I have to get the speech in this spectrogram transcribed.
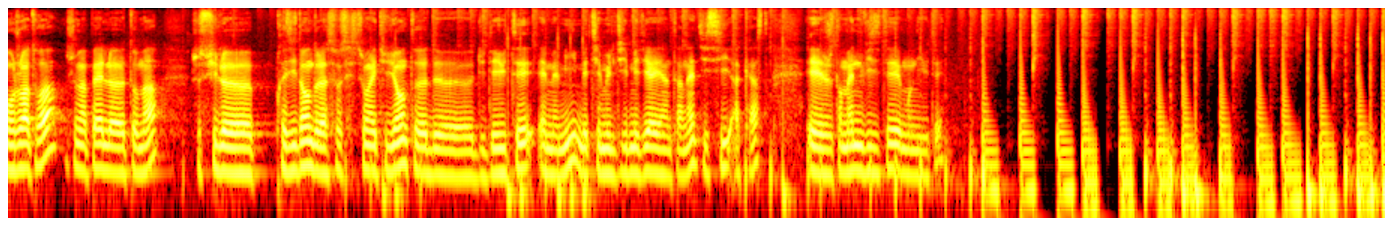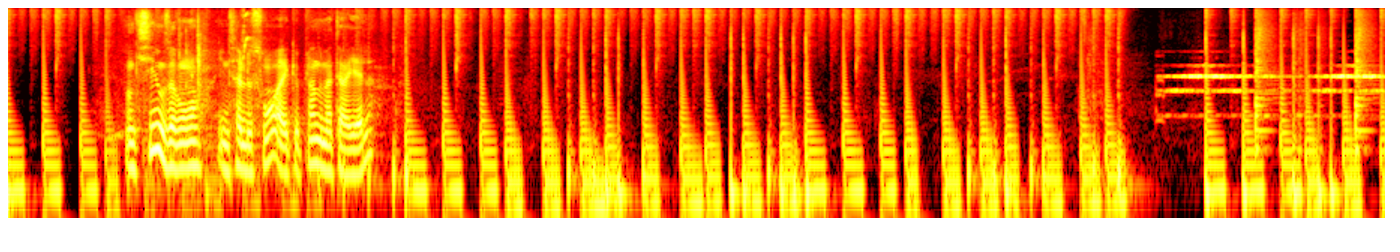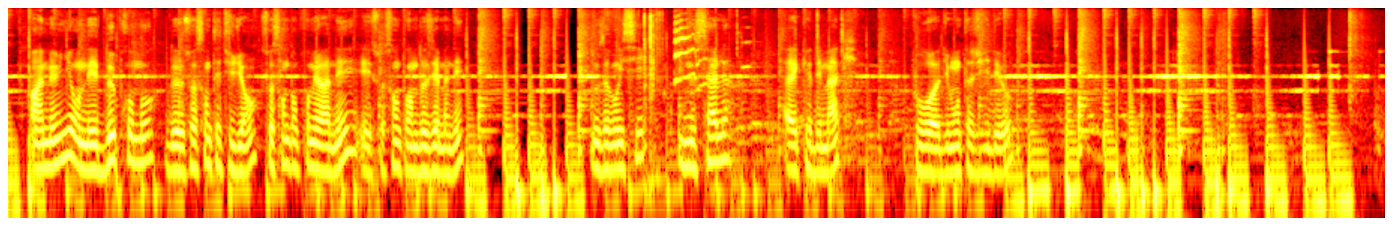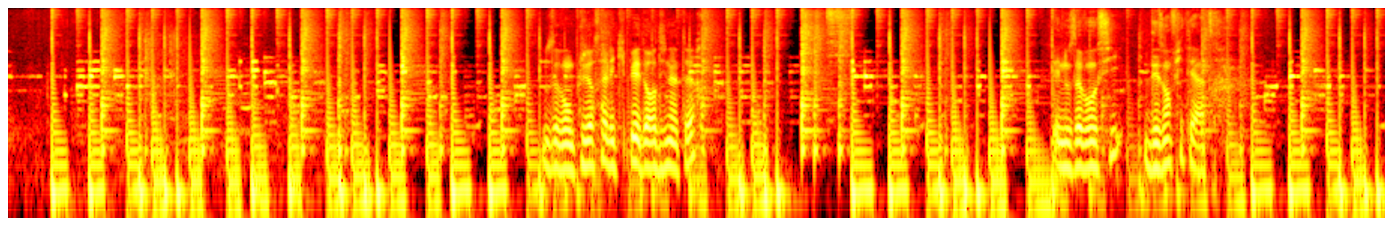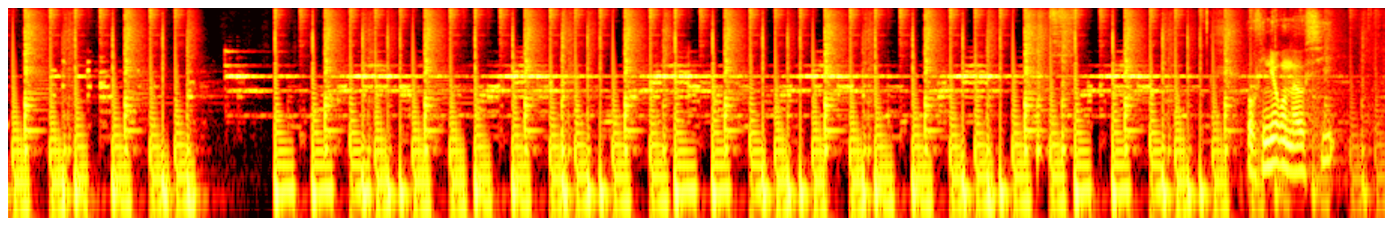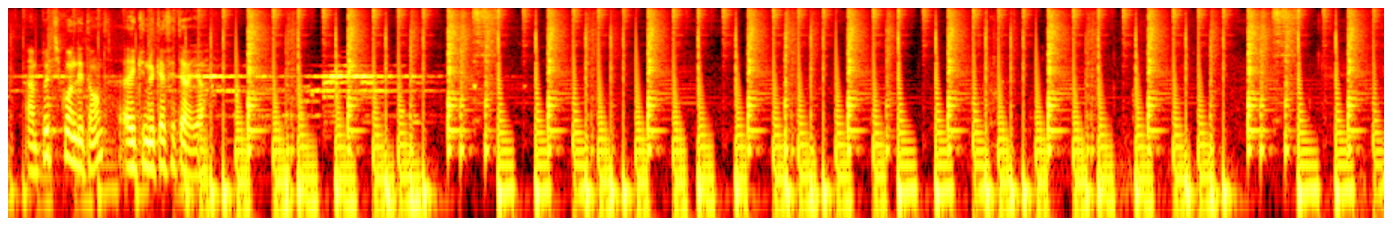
Bonjour à toi, je m'appelle euh, Thomas, je suis le président de l'association étudiante du DUT MMI, métier multimédia et internet, ici à Castres, et je t'emmène visiter mon IUT. Donc ici nous avons une salle de son avec plein de matériel. En MMI, on est deux promos de 60 étudiants, 60 en première année et 60 en deuxième année. Nous avons ici une salle avec des Macs pour euh, du montage vidéo. Nous avons plusieurs salles équipées d'ordinateurs. Et nous avons aussi des amphithéâtres. On a aussi un petit coin de détente avec une cafétéria.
